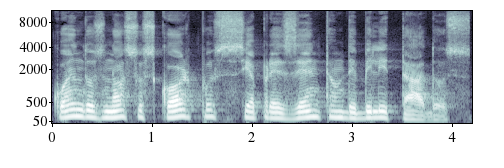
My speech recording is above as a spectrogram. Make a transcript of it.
quando os nossos corpos se apresentam debilitados.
